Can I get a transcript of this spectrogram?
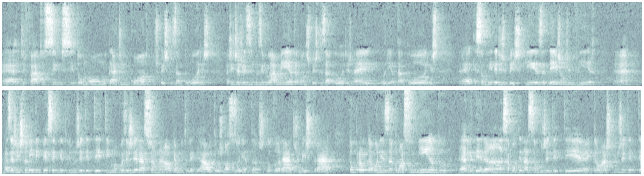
É, de fato, se, se tornou um lugar de encontro para os pesquisadores. A gente, às vezes, inclusive, lamenta quando os pesquisadores né, e orientadores, né, que são líderes de pesquisa, deixam de vir. Né? Mas a gente também tem percebido que no GTT tem uma coisa geracional que é muito legal. Então, os nossos orientantes de doutorado, de mestrado, estão protagonizando, estão assumindo né, a liderança, a coordenação do GTT. Então, acho que o GTT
